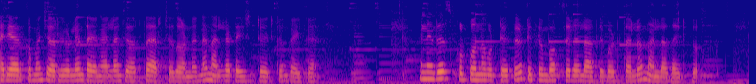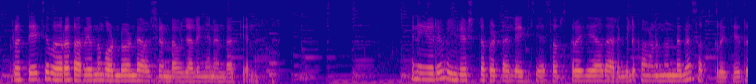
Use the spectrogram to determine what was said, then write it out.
അരി അരക്കുമ്പോൾ ചെറിയുള്ളിയും തേങ്ങ എല്ലാം ചേർത്ത് അരച്ചതുകൊണ്ട് തന്നെ നല്ല ടേസ്റ്റ് ആയിരിക്കും കഴിക്കാൻ. പിന്നെ ഇത് സ്കൂൾ പോകുന്ന കുട്ടികൾക്ക് ടിഫിൻ ബോക്സിലെല്ലാം ആക്കി കൊടുത്താലും നല്ലതായിരിക്കും. പ്രത്യേകിച്ച് വേറെ കറിയൊന്നും കൊണ്ടുപോകേണ്ട ആവശ്യം ഉണ്ടാവില്ല. ഇങ്ങനെ ഉണ്ടാക്കിയാൽ പിന്നെ ഈ ഒരു വീഡിയോ ഇഷ്ടപ്പെട്ടാൽ ലൈക്ക് ചെയ്യുക സബ്സ്ക്രൈബ് ചെയ്യാതെ ആരെങ്കിലും കാണുന്നുണ്ടെങ്കിൽ സബ്സ്ക്രൈബ് ചെയ്ത്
